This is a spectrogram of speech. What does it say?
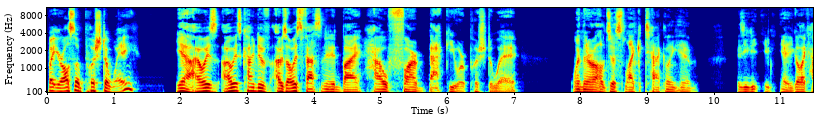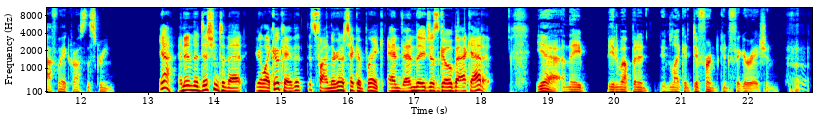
but you're also pushed away. Yeah, I always, I always kind of, I was always fascinated by how far back you were pushed away when they're all just like tackling him, because you, you, yeah, you go like halfway across the screen. Yeah, and in addition to that, you're like, okay, that, that's fine. They're going to take a break, and then they just go back at it. Yeah, and they beat him up in a, in like a different configuration,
